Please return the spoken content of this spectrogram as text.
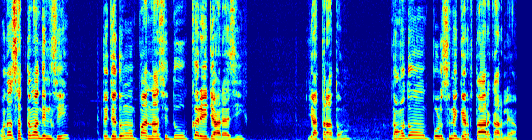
ਉਹਦਾ 7ਵਾਂ ਦਿਨ ਸੀ ਤੇ ਜਦੋਂ ਭਾਨਾ ਸਿੱਧੂ ਘਰੇ ਜਾ ਰਿਹਾ ਸੀ ਯਾਤਰਾ ਤੋਂ ਤਾਂ ਉਦੋਂ ਪੁਲਿਸ ਨੇ ਗ੍ਰਿਫਤਾਰ ਕਰ ਲਿਆ।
